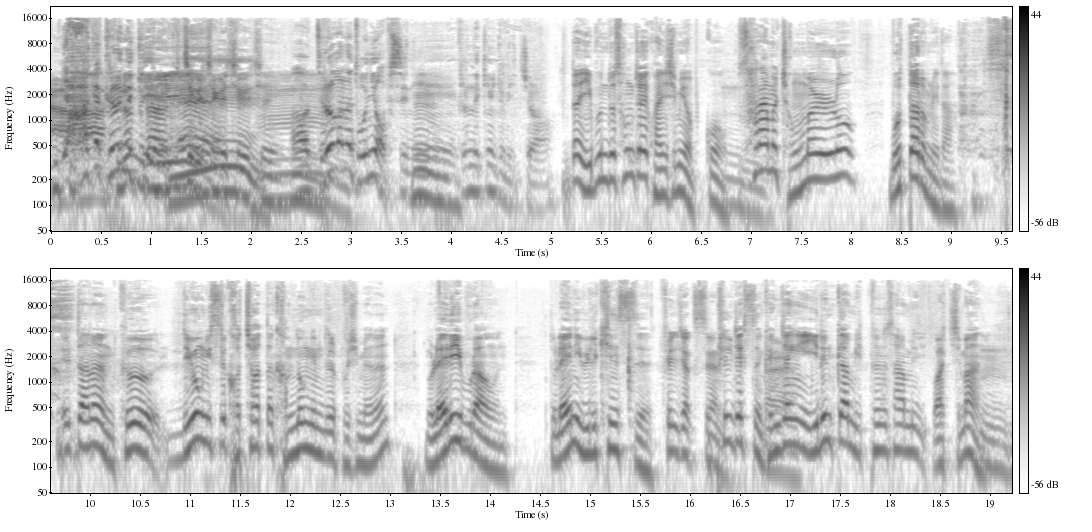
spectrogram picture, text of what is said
아, 약간 그런, 그런 느낌. 느낌. 그치, 그치, 예. 그치, 그치. 음. 어, 들어가는 돈이 없으니 음. 그런 느낌이 좀 있죠. 일단 이분도 성적에 관심이 없고 음. 사람을 정말로 못 다룹니다. 일단은 그 뉴욕 닉스를 거쳐갔던 감독님들 보시면은 뭐 래리 브라운, 또 레니 윌킨스, 필 잭슨. 필 잭슨 굉장히 이름값 깊은 사람이 왔지만 음.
